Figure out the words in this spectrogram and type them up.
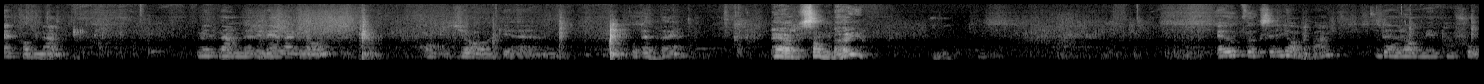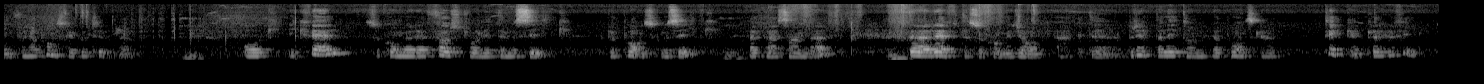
välkomna. Mitt namn är Linella Gran och jag... Eh, och detta är... Per Sandberg. Jag är uppvuxen i Japan och därav min passion för den japanska kulturen. Och ikväll så kommer det först vara lite musik, japansk musik, med Per Sandberg. Därefter så kommer jag att eh, berätta lite om japanska tecken, kalligrafi.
